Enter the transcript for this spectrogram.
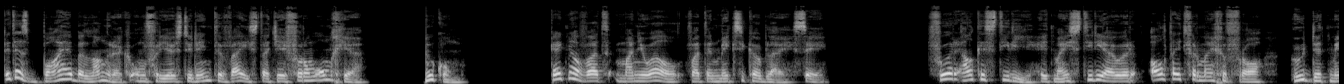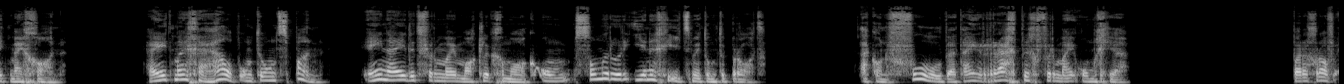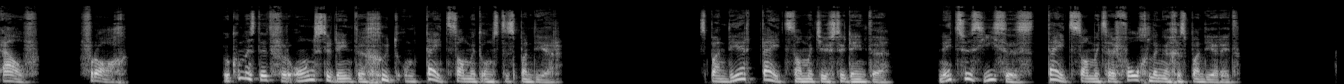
Dit is baie belangrik om vir jou student te wys dat jy vir hom omgee. Hoekom? Kyk na wat Manuel wat in Mexiko bly sê. Voor elke studie het my studiehouer altyd vir my gevra hoe dit met my gaan. Hy het my gehelp om te ontspan en hy het dit vir my maklik gemaak om sommer oor enige iets met hom te praat. Ek kon voel dat hy regtig vir my omgee. Paragraaf 11. Vraag: Hoekom is dit vir ons studente goed om tyd saam met ons te spandeer? Spandeer tyd saam met jou studente net soos Jesus tyd saam met sy volgelinge gespandeer het.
